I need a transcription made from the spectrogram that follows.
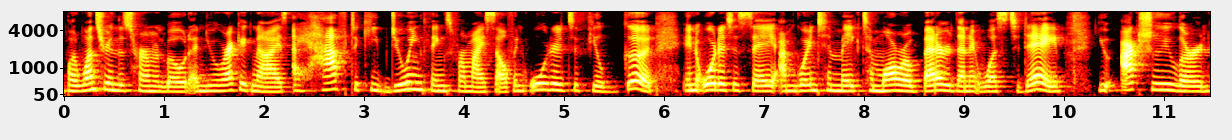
But once you're in this hermit mode and you recognize, I have to keep doing things for myself in order to feel good, in order to say, I'm going to make tomorrow better than it was today, you actually learn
